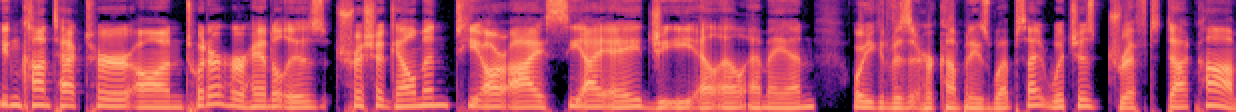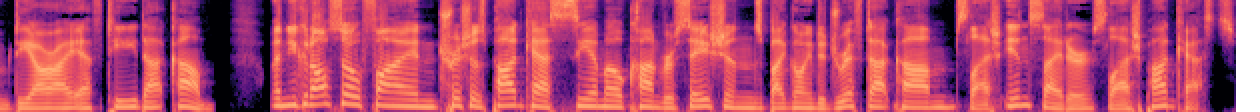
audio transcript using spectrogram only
You can contact her on Twitter. Her handle is Tricia Gellman, T R I C I A G E L L M A N, or you can visit her company's website, which is drift.com, D R I F T.com. And you can also find Tricia's podcast, CMO Conversations, by going to drift.com slash insider slash podcasts.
